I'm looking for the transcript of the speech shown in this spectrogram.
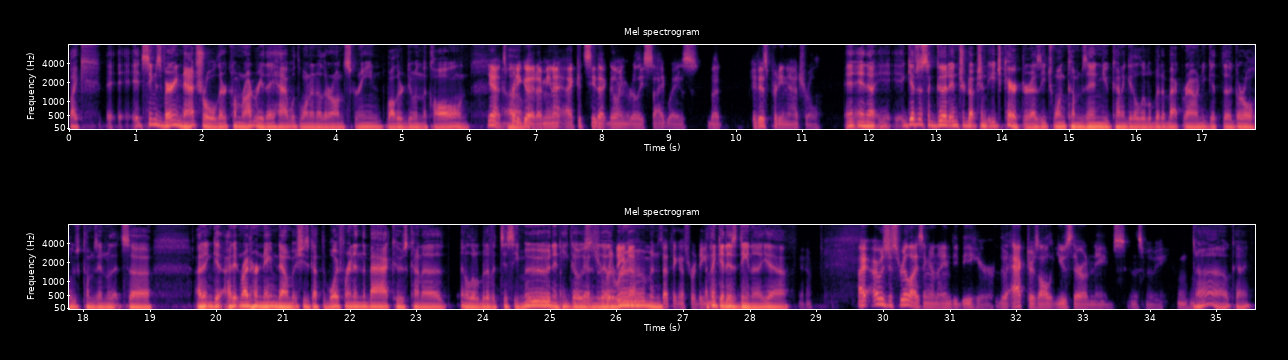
like it, it seems very natural their camaraderie they have with one another on screen while they're doing the call and Yeah, it's pretty Um, good. I mean, I, I could see that going really sideways, but it is pretty natural. And, and uh, it it gives us a good introduction to each character as each one comes in you kind of get a little bit of background you get the girl who comes in that's uh i didn't get i didn't write her name down but she's got the boyfriend in the back who's kind of in a little bit of a tissy mood and he goes into the other room and I think that's Radina. i think it is dina yeah I, I was just realizing on IMDb here, the actors all use their own names in this movie. Mhm. ah okay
